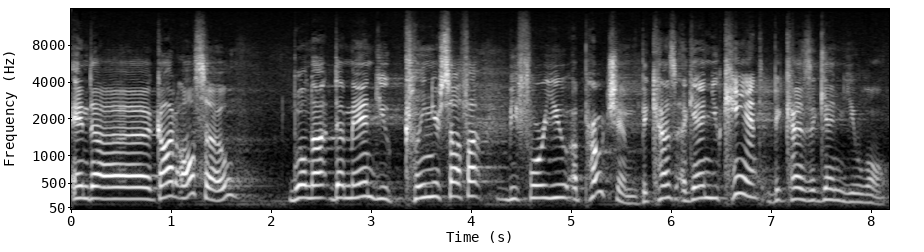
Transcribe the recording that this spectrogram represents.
And uh, God also will not demand you clean yourself up before you approach Him, because again, you can't, because again, you won't.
